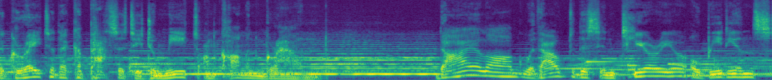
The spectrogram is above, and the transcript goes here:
the greater their capacity to meet on common ground. Dialogue without this interior obedience,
